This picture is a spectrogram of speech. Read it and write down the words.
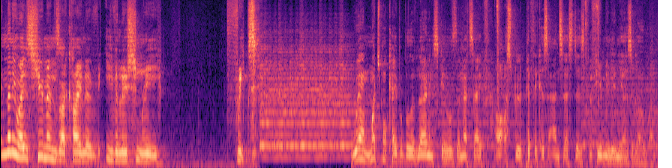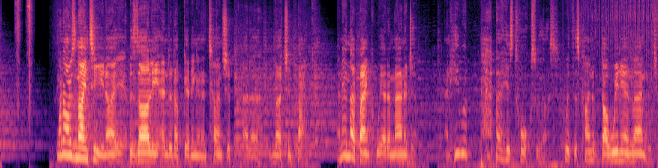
In many ways, humans are kind of evolutionary freaks. We're much more capable of learning skills than, let's say, our Australopithecus ancestors a few million years ago were. When I was 19, I bizarrely ended up getting an internship at a merchant bank. And in that bank, we had a manager. And he would pepper his talks with us with this kind of Darwinian language.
